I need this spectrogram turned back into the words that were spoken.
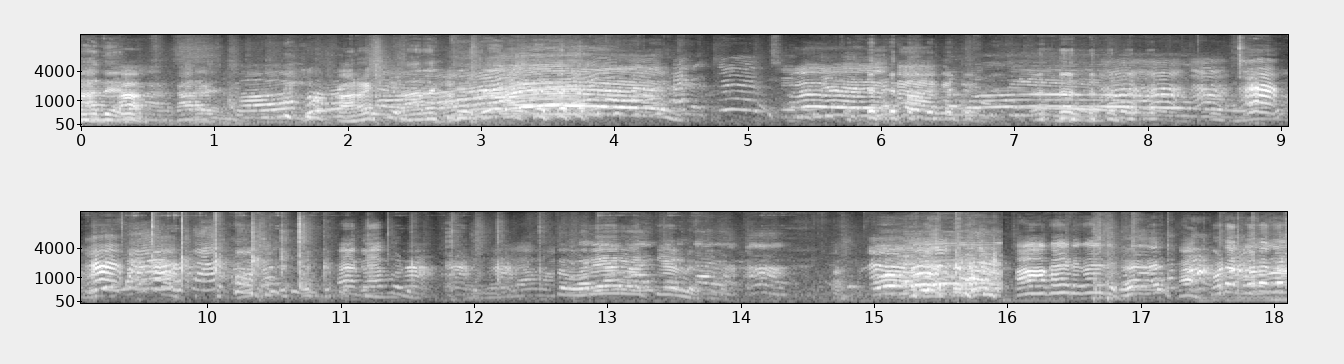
അതെ. ഒരേ ഒരു വ്യക്തിയുള്ളൂ ആ. കയറി കയറി കൊട കൊട കൊട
